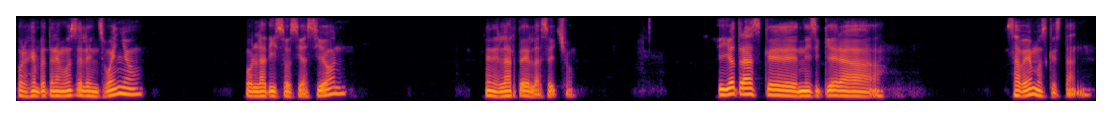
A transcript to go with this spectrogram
Por ejemplo, tenemos el ensueño o la disociación en el arte del acecho. Y otras que ni siquiera sabemos que están.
